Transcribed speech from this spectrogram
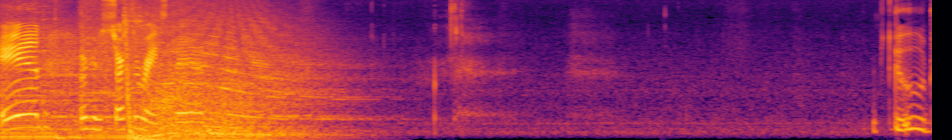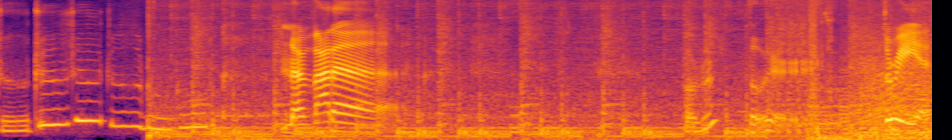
And we're gonna start the race, man. Do, do, do, do, do, do, do. Nevada. Threeeth,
